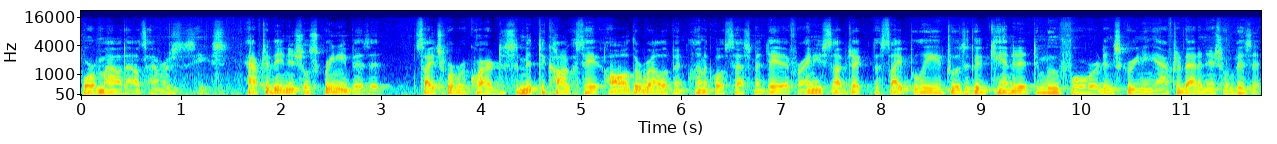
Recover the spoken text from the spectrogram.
or mild Alzheimer's disease. After the initial screening visit, sites were required to submit to Cogstate all the relevant clinical assessment data for any subject the site believed was a good candidate to move forward in screening after that initial visit.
